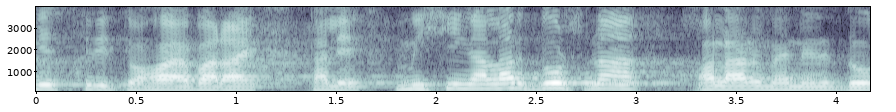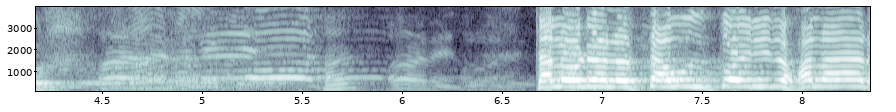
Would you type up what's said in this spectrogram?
মিশ্রিত হয় বাড়ায়, তাহলে মিশিং আলার দোষ না, হলার ম্যানের দোষ? হ্যাঁ? তাহলে ওটা হলো চাউল তৈরির হলার,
